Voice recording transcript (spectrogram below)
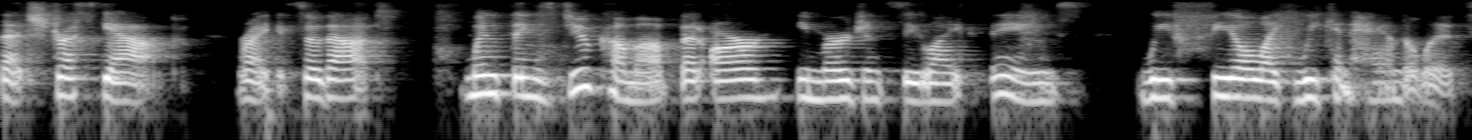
that stress gap, right? So that when things do come up that are emergency like things, we feel like we can handle it.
